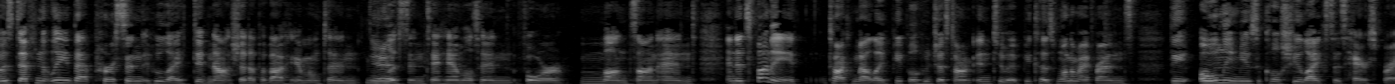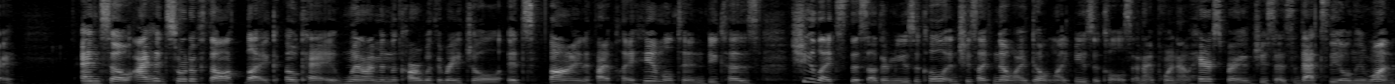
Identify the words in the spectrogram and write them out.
was definitely that person who like did not shut up about Hamilton, Yeah. listened to Hamilton for months on end. And it's funny talking about like people who just aren't into it because one of my friends, the only musical she likes is Hairspray. And so I had sort of thought, like, okay, when I'm in the car with Rachel, it's fine if I play Hamilton because she likes this other musical. And she's like, no, I don't like musicals. And I point out Hairspray, and she says, that's the only one.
